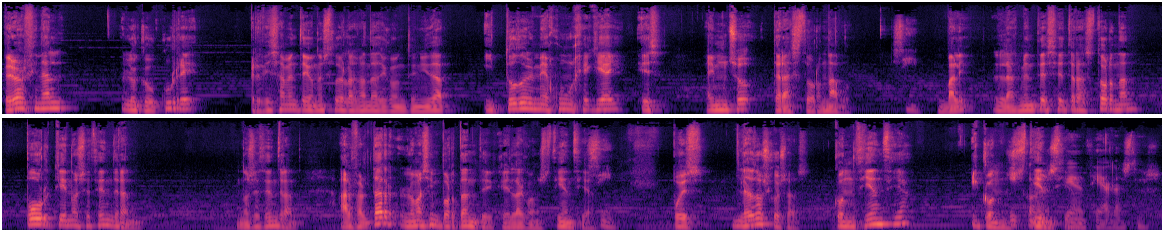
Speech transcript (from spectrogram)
pero al final lo que ocurre precisamente con esto de las bandas de continuidad y todo el mejunje que hay es, hay mucho trastornado, Sí, ¿vale? Las mentes se trastornan porque no se centran, no se centran. Al faltar lo más importante, que es la conciencia, sí. pues las dos cosas, conciencia y Y consciencia. conciencia las dos.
